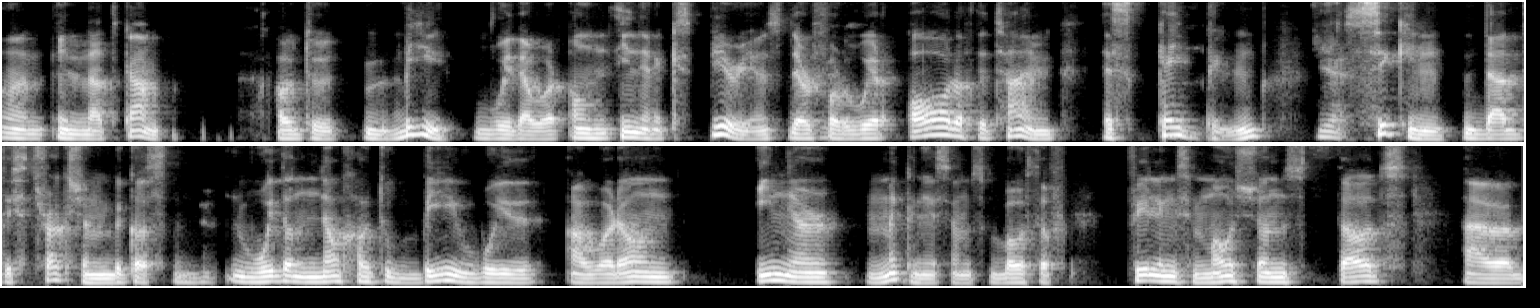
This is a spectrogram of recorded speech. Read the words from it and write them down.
um, in that camp, how to be with our own inner experience. Therefore, we're all of the time escaping, yes. seeking that distraction because we don't know how to be with our own inner mechanisms, both of feelings, emotions, thoughts, uh,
